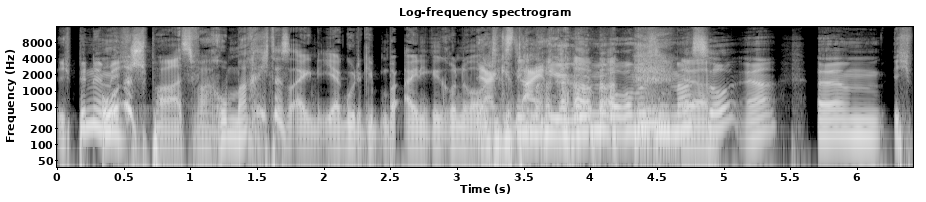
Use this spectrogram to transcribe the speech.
Ich bin nämlich. Ohne Spaß, warum mache ich das eigentlich? Ja gut, es gibt einige Gründe, warum ja, ich gibt das nicht einige mache, Gründe, aber- warum du es nicht machst, Ja. so. Ja. Ähm, ich,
